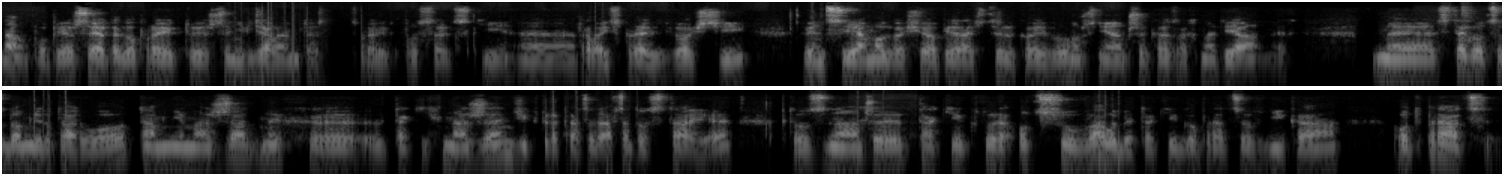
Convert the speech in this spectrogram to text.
No, po pierwsze, ja tego projektu jeszcze nie widziałem. To jest projekt poselski e, Prawa i Sprawiedliwości, więc ja mogę się opierać tylko i wyłącznie na przekazach medialnych. E, z tego, co do mnie dotarło, tam nie ma żadnych e, takich narzędzi, które pracodawca dostaje, to znaczy takie, które odsuwałyby takiego pracownika od pracy.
